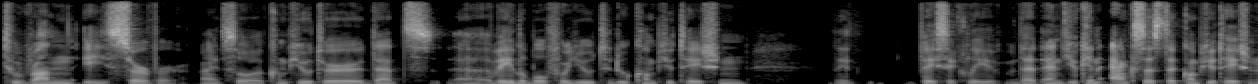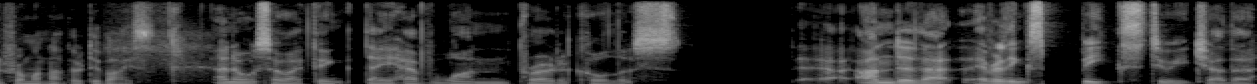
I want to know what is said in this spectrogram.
to run a server, right? So a computer that's uh, available for you to do computation, basically that, and you can access the computation from another device. And also, I think they have one protocol that's uh, under that everything speaks to each other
